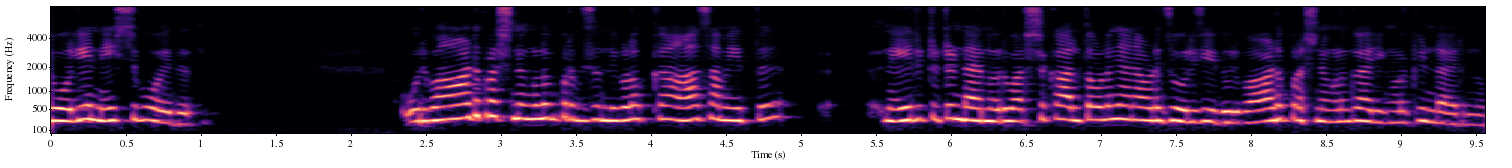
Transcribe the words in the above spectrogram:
ജോലി അന്വേഷിച്ച് പോയത്. ഒരുപാട് പ്രശ്നങ്ങളും പ്രതിസന്ധികളൊക്കെ ആ സമയത്ത് നേരിട്ടിട്ടുണ്ടായിരുന്നു. ഒരു വർഷക്കാലത്തോളം ഞാൻ അവിടെ ജോലി ചെയ്തു. ഒരുപാട് പ്രശ്നങ്ങളും കാര്യങ്ങളൊക്കെ ഉണ്ടായിരുന്നു.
